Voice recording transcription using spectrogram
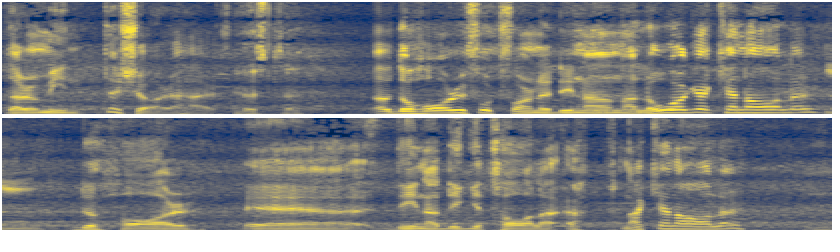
där de inte kör det här. Just det. Då har du fortfarande dina analoga kanaler, Mm. du har eh, dina digitala öppna kanaler. Mm.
